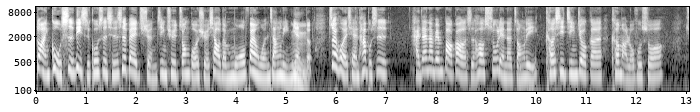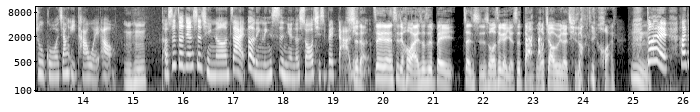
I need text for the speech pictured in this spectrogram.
段故事，历史故事其实是被选进去中国学校的模范文章里面的。坠毁前，他不是还在那边报告的时候，苏联的总理柯西金就跟科马罗夫说：“祖国将以他为傲。嗯哼，”可是这件事情呢，在二零零四年的时候，其实被打脸。是的，，这件事情后来就是被证实说，这个也是党国教育的其中一环。嗯，对，他就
